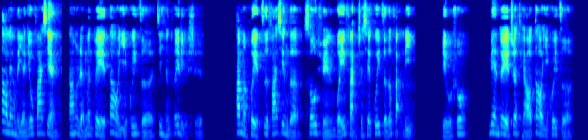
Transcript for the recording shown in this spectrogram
大量的研究发现，当人们对道义规则进行推理时，他们会自发性的搜寻违反这些规则的反例。比如说，面对这条道义规则，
